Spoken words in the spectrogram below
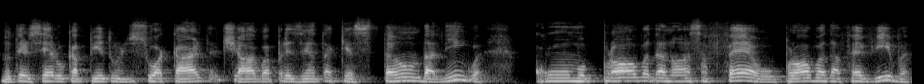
No terceiro capítulo de sua carta, Tiago apresenta a questão da língua como prova da nossa fé, ou prova da fé viva,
